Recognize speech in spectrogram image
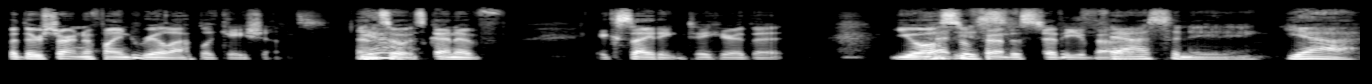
But they're starting to find real applications, and yeah. so it's kind of exciting to hear that you that also found a study about fascinating. It. Yeah,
